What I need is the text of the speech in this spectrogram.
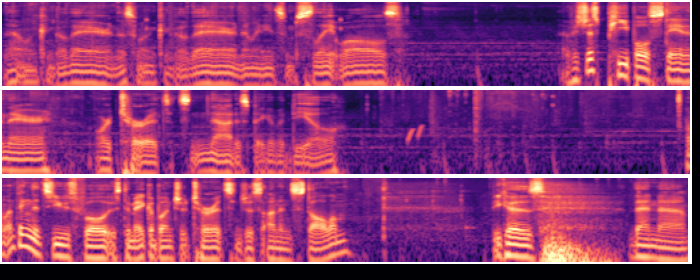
That one can go there, and this one can go there, and then we need some slate walls. If it's just people standing there, or turrets, it's not as big of a deal. One thing that's useful is to make a bunch of turrets and just uninstall them. Because then, uh,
